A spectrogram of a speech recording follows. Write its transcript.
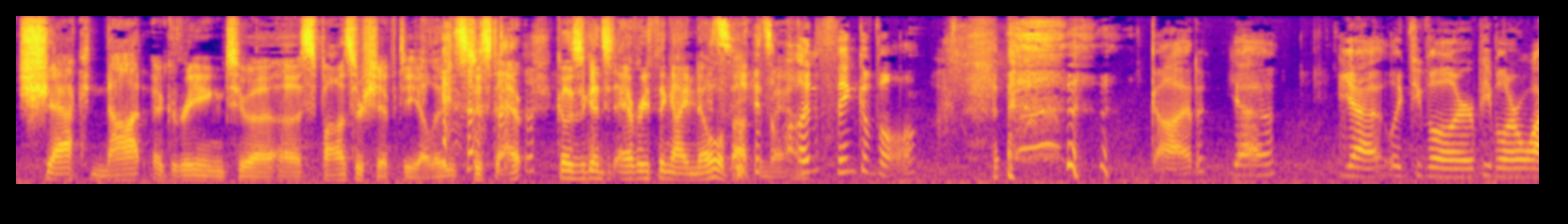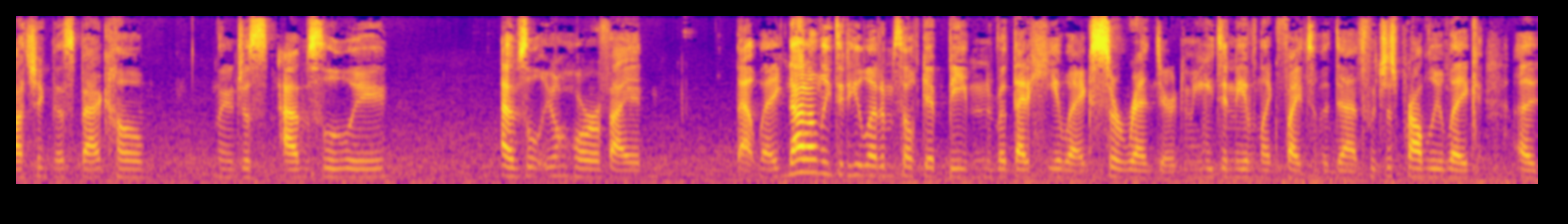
Shaq not agreeing to a, a sponsorship deal. It's just goes against everything I know it's, about it's the man. unthinkable. God, yeah, yeah. Like people are people are watching this back home. And they're just absolutely, absolutely horrified that like not only did he let himself get beaten, but that he like surrendered and he didn't even like fight to the death, which is probably like a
